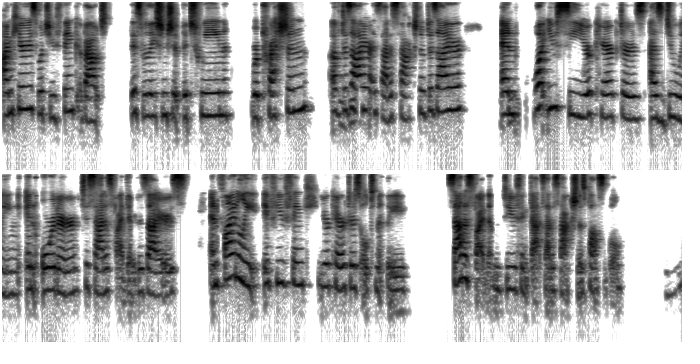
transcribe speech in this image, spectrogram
I'm curious what you think about this relationship between repression of mm-hmm. desire and satisfaction of desire and mm-hmm. what you see your characters as doing in order to satisfy their desires. And finally, if you think your characters ultimately satisfy them, do you think that satisfaction is possible? Mm-hmm.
